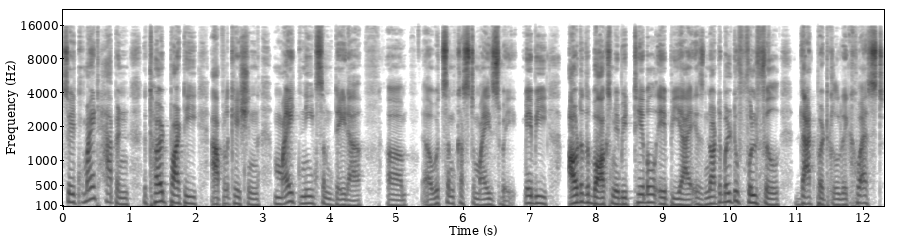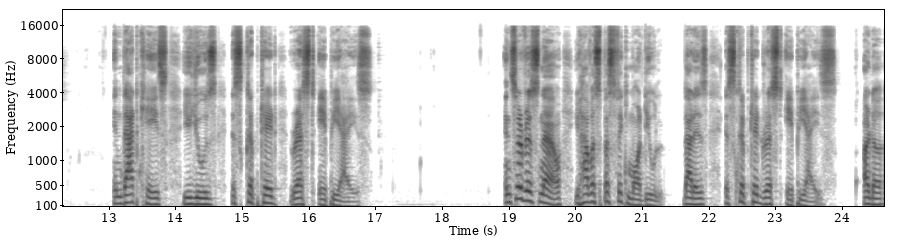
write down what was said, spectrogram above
So it might happen the third party application might need some data uh, uh, with some customized way. Maybe out of the box, maybe table API is not able to fulfill that particular request. In that case, you use scripted REST APIs. In ServiceNow, you have a specific module that is scripted REST APIs under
